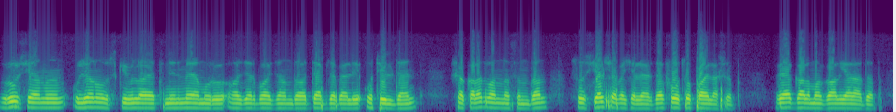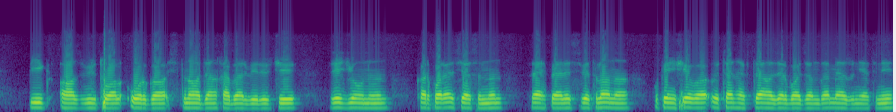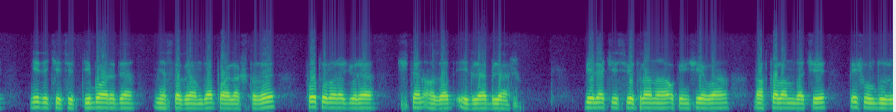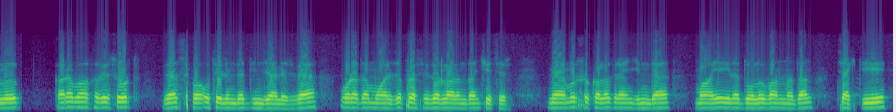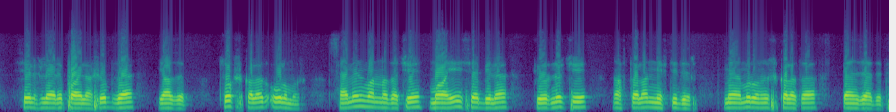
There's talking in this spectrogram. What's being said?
Rusiyanın Ulyanovski vilayətinin məmuru Azərbaycanda dəbdəbəli oteldən, şokolad vannasından sosial şəbəkələrdə foto paylaşıb və qalmaqal yaradıb. Big Az Virtual Orqa istinadən xəbər verir ki, regionun korporasiyasının rəhbəri Svetlana Upenşeva ötən həftə Azərbaycanda məzuniyyətini necə keçirtdiyi barədə Instagramda paylaşdığı fotolara görə işdən azad edilə bilər. Belə ki, Svetlana Openşeva Naftalandakı 5 ulduzlu Qarabağ Resort və Spa otelində dincəlir və orada müalicə prosedurlarından keçir. Məmur şokolad rəngində maye ilə dolu vannadan çəkdiyi selfiləri paylaşıb və yazıb: "Çox şokolad olmur. Həmin vannadakı maye isə belə görünür ki, naftalan neftidir." Məmur onu şokolada bənzədib.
